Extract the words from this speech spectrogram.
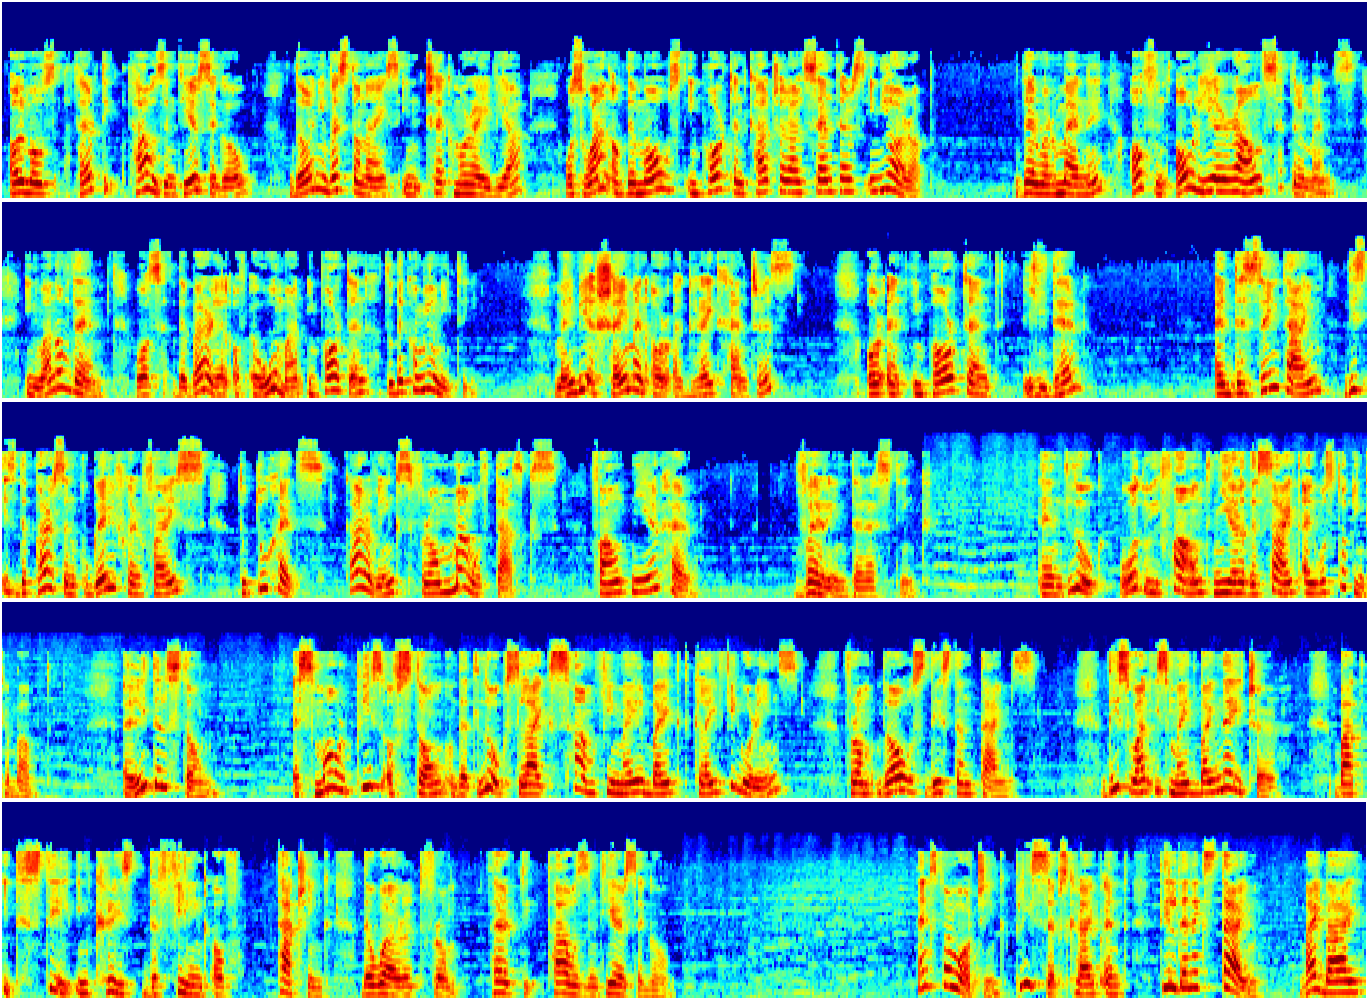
almost 30,000 years ago, Dolní Věstonice in Czech Moravia was one of the most important cultural centers in Europe. There were many, often all year round settlements. In one of them was the burial of a woman important to the community. Maybe a shaman or a great huntress? Or an important leader? At the same time, this is the person who gave her face to two heads carvings from mammoth tusks found near her. Very interesting. And look what we found near the site I was talking about. A little stone, a small piece of stone that looks like some female baked clay figurines from those distant times. This one is made by nature, but it still increased the feeling of touching the world from 30,000 years ago. Thanks for watching. Please subscribe and till the next time. Bye bye.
